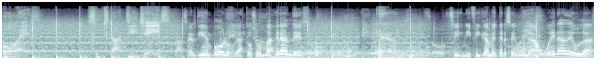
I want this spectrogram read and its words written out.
Boys, Superstar DJs, Pasa el tiempo, los gastos son más grandes, significa meterse en una buena deuda.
